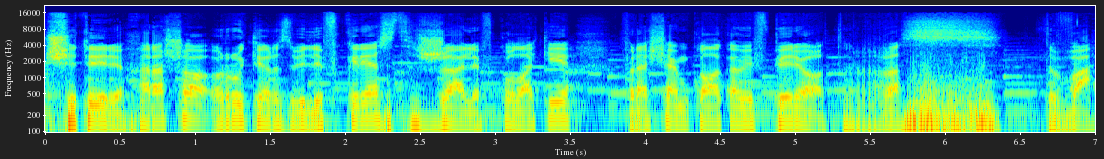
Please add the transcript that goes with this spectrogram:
Четыре. Хорошо. Руки развели в крест, сжали в кулаки. Вращаем кулаками вперед. Раз, два,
